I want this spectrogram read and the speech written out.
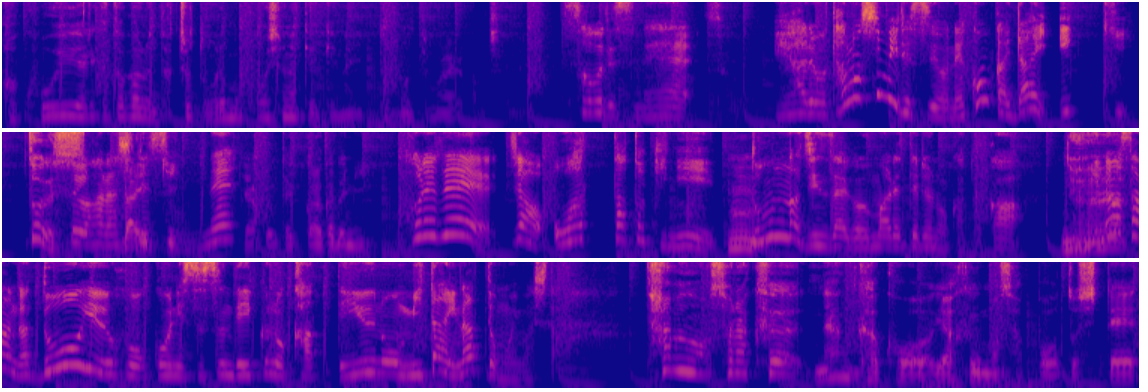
あこういうやり方があるんだ。ちょっと俺もこうしなきゃいけない」って思ってもらえるかもしれない。そうですね。いやでも楽しみですよね。今回第一期そうです。という話ですもんね。ヤフーテックアカデミこれでじゃあ終わった時にうん。どんな人材が生まれてるのかとか、ー、ね皆さんがどういう方向に進んでいくのかっていうのを見たいなって思いました、多分おそらくなんかこうヤフーもサポートして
